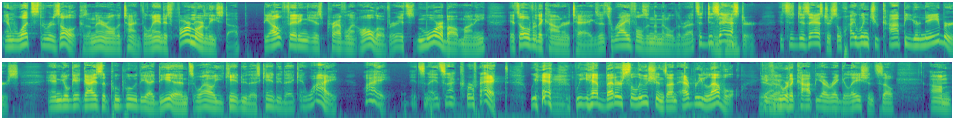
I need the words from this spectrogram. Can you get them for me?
and what's the result? Because I'm there all the time. The land is far more leased up. The outfitting is prevalent all over. It's more about money. It's over the counter tags. It's rifles in the middle of the road. It's a mm-hmm. disaster. It's a disaster. So why wouldn't you copy your neighbors? And you'll get guys that poo-poo the idea and say, "Well, you can't do this, can't do that." Can't. Why? Why? It's not, it's not correct. We have mm. we have better solutions on every level if you were to copy our regulations. So, um,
